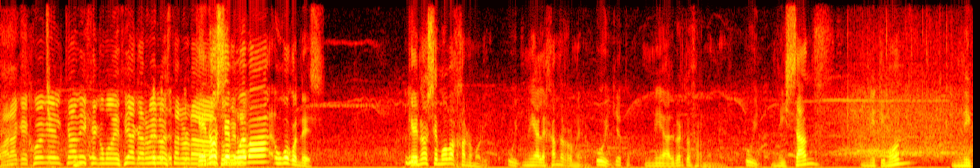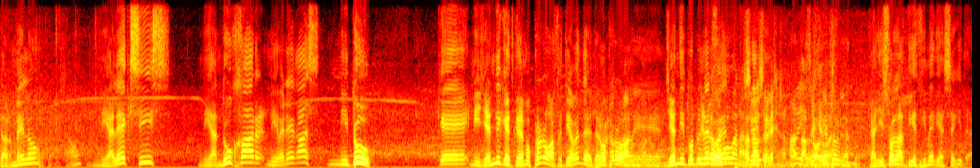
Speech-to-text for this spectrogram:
para que juegue el Cádiz, que como decía Carmelo, esta no era Que no se mueva Hugo Condés. Que no se mueva Jano Mori. Ni Alejandro Romero. Uy, Quieto. Ni Alberto Fernández. uy. Ni Sanz. Ni Timón. Ni Carmelo. Ni Alexis. Ni Andújar. Ni Venegas. Ni tú. Que, ni Yendi, que tenemos prórroga, efectivamente. Tenemos Claro, prórroga. claro, claro. Yendi, tú el primero, ¿eh? Sí, ¿eh? Que allí son las diez y media enseguida.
